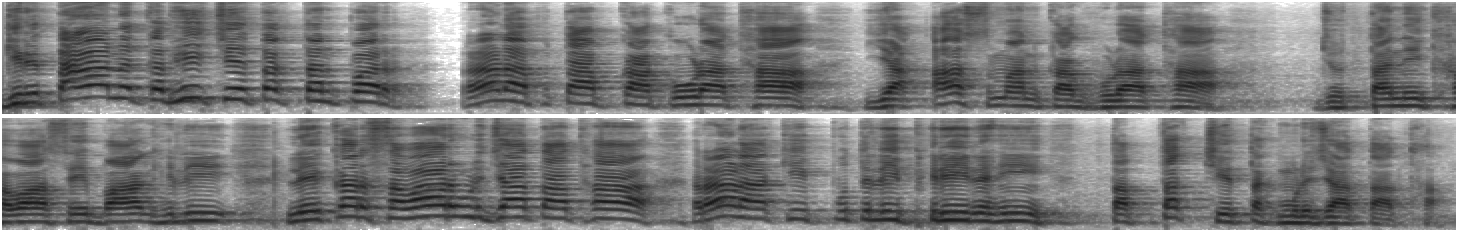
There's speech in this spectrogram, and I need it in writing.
गिरता न कभी चेतक तन पर राणा प्रताप का कोड़ा था या आसमान का घोड़ा था। जो तनिक हवा से बाघ हिली लेकर सवार उड़ जाता था, राणा की पुतली फिरी नहीं, तब तक चेतक मुड़ जाता था।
